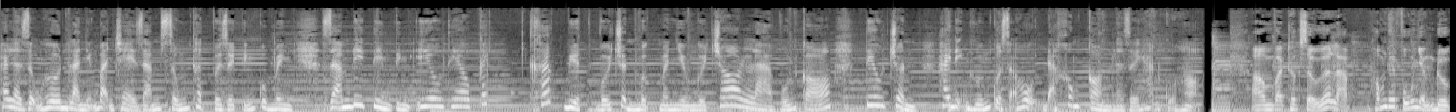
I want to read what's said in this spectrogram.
Hay là rộng hơn là những bạn trẻ dám sống thật với giới tính của mình, dám đi tìm tình yêu theo cách khác biệt với chuẩn mực mà nhiều người cho là vốn có, tiêu chuẩn hay định hướng của xã hội đã không còn là giới hạn của họ. À, và thật sự là không thể phủ nhận được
